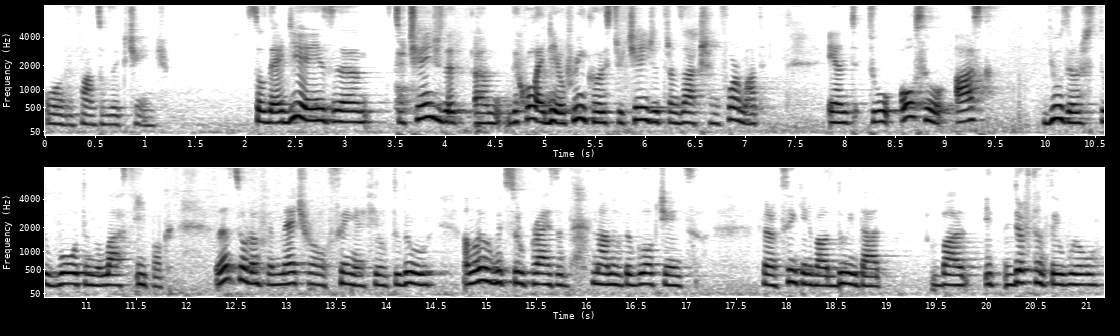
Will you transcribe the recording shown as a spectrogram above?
all of the funds of the exchange. So the idea is uh, to change the, um, the whole idea of Winkle is to change the transaction format and to also ask users to vote on the last epoch. That's sort of a natural thing I feel to do. I'm a little bit surprised that none of the blockchains kind of thinking about doing that, but it definitely will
